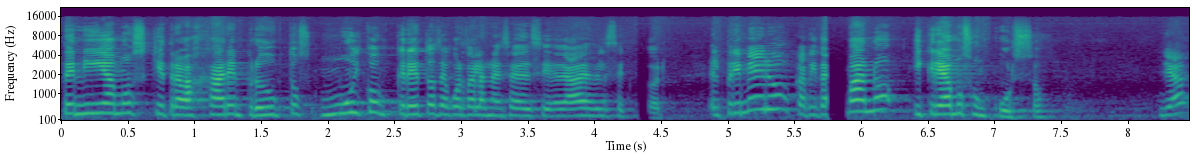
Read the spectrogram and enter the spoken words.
teníamos que trabajar en productos muy concretos de acuerdo a las necesidades del sector. El primero, capital humano, y creamos un curso. ¿ya?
